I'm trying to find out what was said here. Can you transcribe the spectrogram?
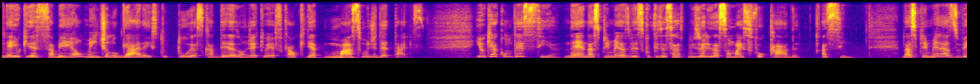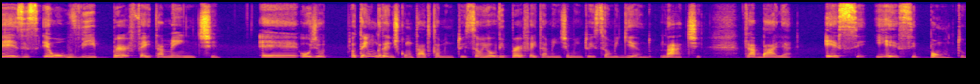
Né? Eu queria saber realmente o lugar, a estrutura, as cadeiras, onde é que eu ia ficar. Eu queria o máximo de detalhes. E o que acontecia, né, nas primeiras vezes que eu fiz essa visualização mais focada, assim? Nas primeiras vezes eu ouvi perfeitamente. É, hoje eu, eu tenho um grande contato com a minha intuição e eu ouvi perfeitamente a minha intuição me guiando. Nath, trabalha esse e esse ponto.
